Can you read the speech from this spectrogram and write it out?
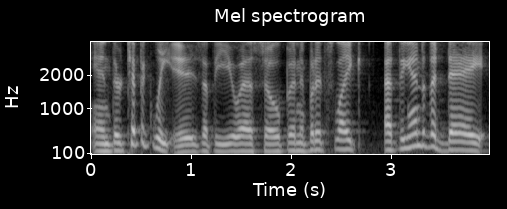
And there typically is at the US Open, but it's like at the end of the day,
